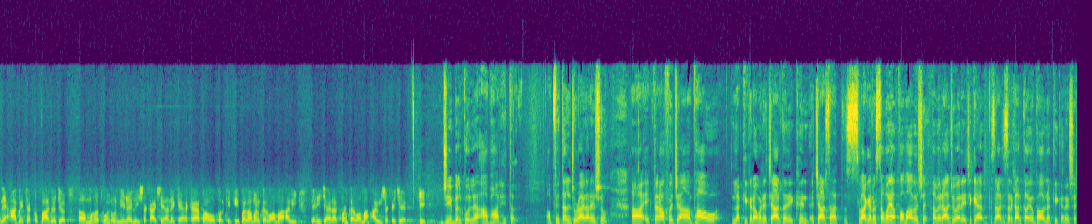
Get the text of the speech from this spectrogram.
અને આ બેઠક બાદ જ મહત્વનો નિર્ણય લઈ શકાશે અને કયા કયા ભાવો પર કેટલી ભલામણ કરવામાં આવી તેની જાહેરાત પણ કરવામાં આવી શકે છે. જી. જી, બિલકુલ. આભાર હેતલ. અબ હેતલ જોડાયેલા રહેશો. એક તરફ જ્યાં ભાવ નક્કી કરવા માટે ચાર તારીખ, ચાર સાત વાગ્યાનો સમય આપવામાં આવ્યો છે. હવે રાહ જોવા રહી છે કે રાજ્ય સરકાર કયો ભાવ નક્કી કરે છે.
